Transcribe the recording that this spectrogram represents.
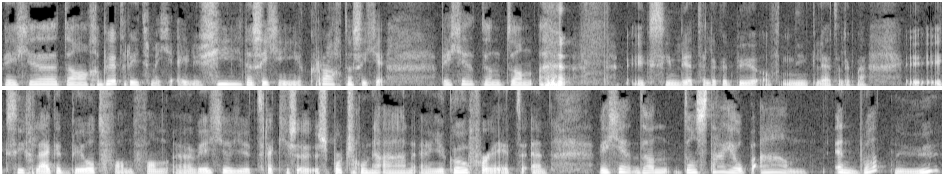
weet je, dan gebeurt er iets met je energie. Dan zit je in je kracht, dan zit je, weet je, dan, dan ik zie letterlijk het beeld, of niet letterlijk, maar ik zie gelijk het beeld van, van uh, weet je, je trekt je sportschoenen aan en je go for it. En weet je, dan, dan sta je op aan. En wat nu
